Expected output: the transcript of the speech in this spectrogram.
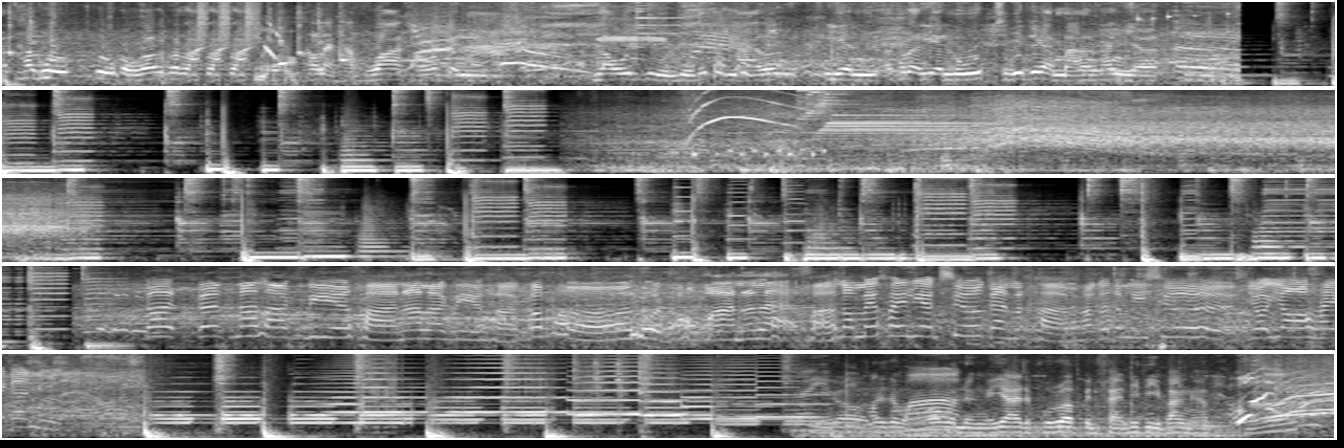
าถ้าพูดพูดตรงก็เป็นคนรักรักรักเขาแหละครับเพราะว่าเขาก็เป็นเราอยู่อยู่ด้วยกันมาเรียนเขาเรียนรู้ชีวิตด้วยกันมาค่อนข้างเยอะ ดออกมานั่นแหละค่ะ เราไม่ค่อยเรียกชื่อกันค่ะนะคะก็จะมีชื่อย่อๆให้กันอยู่แล้ว นี่ก็ได้จะหวังว่าวันหนึ่งย่าจะพูดว่าเป็นแฟนที่ดีบ้างนะครับเ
